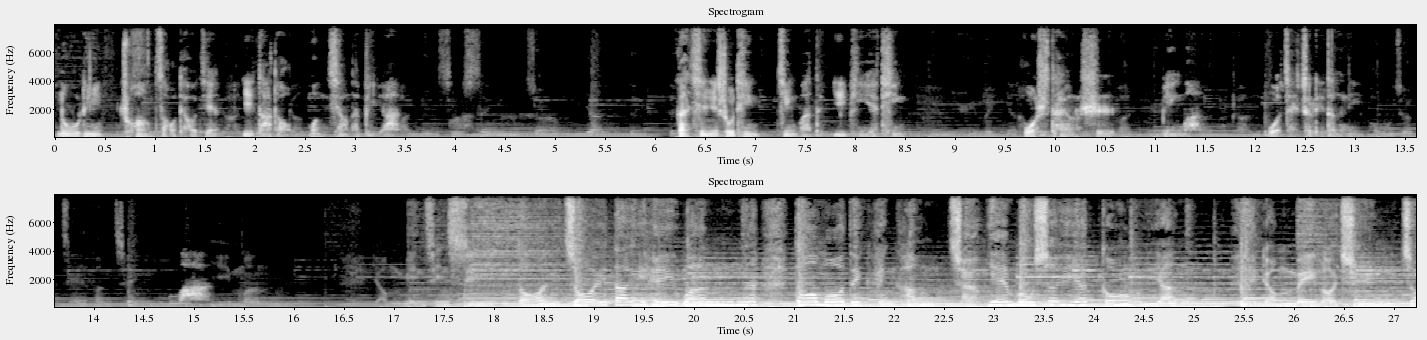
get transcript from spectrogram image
努力创造条件，以达到梦想的彼岸。感谢你收听今晚的一品夜听，我是太阳石，明晚我在这里等你。晚安。面前时代再低气温，多么的庆幸，长夜无需一个人。任未来存在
